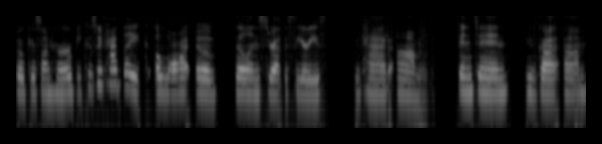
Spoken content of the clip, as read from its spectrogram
focus on her because we've had like a lot of villains throughout the series. We've had um Fintan, we've got um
